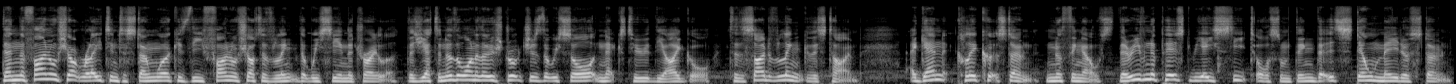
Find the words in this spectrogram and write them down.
Then the final shot relating to stonework is the final shot of Link that we see in the trailer. There's yet another one of those structures that we saw next to the Igor, to the side of Link this time. Again, clear cut stone, nothing else. There even appears to be a seat or something that is still made of stone.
